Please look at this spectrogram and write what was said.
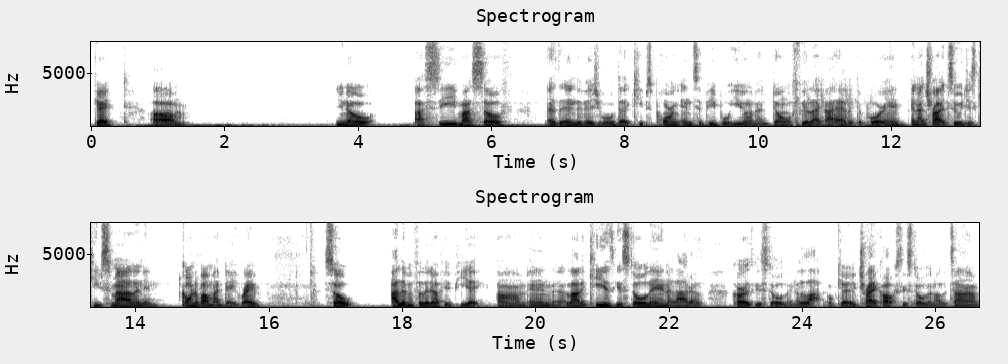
Okay? Um, you know, I see myself as the individual that keeps pouring into people even when I don't feel like I have it to pour in. And I try to just keep smiling and going about my day, right? So I live in Philadelphia, PA, um, and a lot of Kias get stolen, a lot of cars get stolen, a lot, okay? Trackhawks get stolen all the time,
